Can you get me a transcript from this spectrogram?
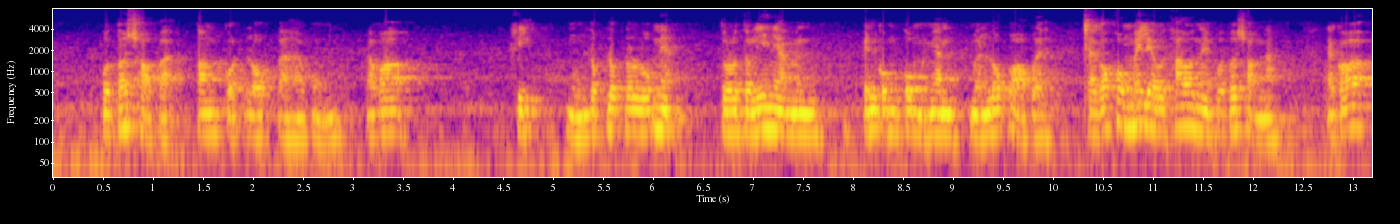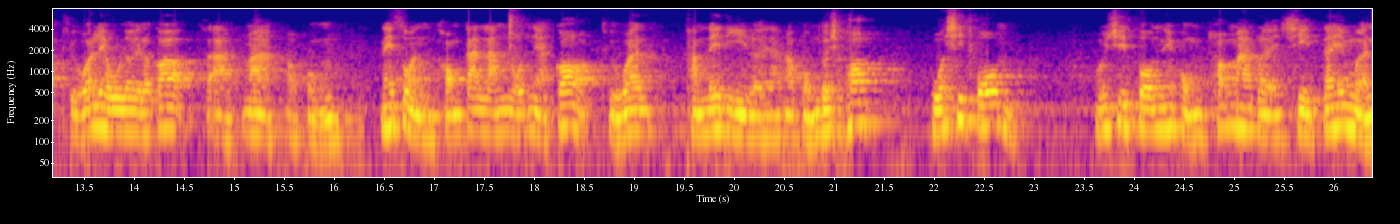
ำ Photoshop อะตอนกดลบอะครับผม แล้วก็คลิกหมุนลบลบลบลบเนี่ย ตัวโรตารี่เนี่ยมันเป็นกลมๆเหมือนกัน เหมือนลบออกเลย แต่ก็คงไม่เร็วเท่าใน Photoshop นะ แต่ก็ถือว่าเร็วเลยแล้วก็สะอาดมากครับผม ในส่วนของการล้างรถเนี่ยก็ถือว่าทำได้ดีเลยนะครับผม โดยเฉพาะหัวฉีดโฟมหัวฉีดโฟมนี้ผมชอบมากเลย ฉีดได้เหมือน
